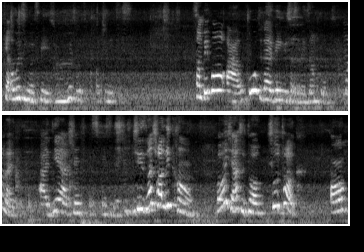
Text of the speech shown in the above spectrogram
If you are always in your space you miss those opportunities. Some people are who did i even use as an example? More like adia ashim is president. She is naturally calm. But when she has to talk she will talk. Or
